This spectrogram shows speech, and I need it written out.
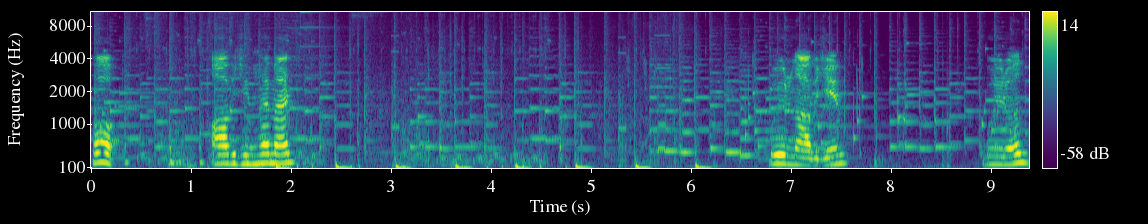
hop. Abicim hemen. Buyurun abicim. Buyurun.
